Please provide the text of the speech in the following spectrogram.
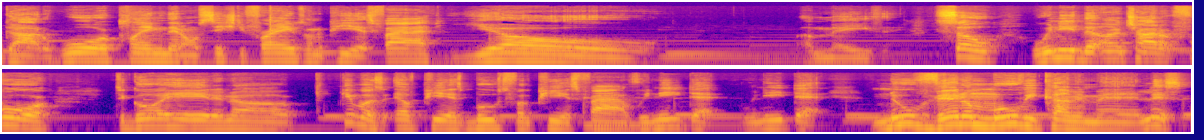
God of War, playing that on 60 frames on the PS5, yo, amazing. So we need the Uncharted 4 to go ahead and uh give us FPS boost for the PS5. We need that. We need that. New Venom movie coming, man. Listen,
